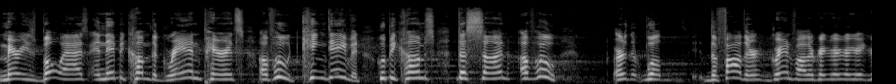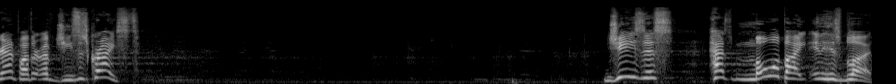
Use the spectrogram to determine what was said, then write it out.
marries Boaz, and they become the grandparents of who? King David, who becomes the son of who? Or, the, well, the father, grandfather, great, great, great grandfather of Jesus Christ. Jesus has Moabite in his blood.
